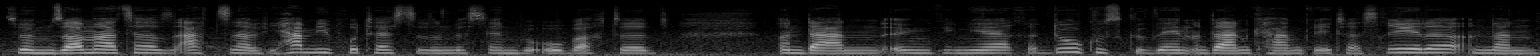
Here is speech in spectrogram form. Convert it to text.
So im Sommer 2018 habe ich die Hambi-Proteste so ein bisschen beobachtet und dann irgendwie mehrere Dokus gesehen und dann kam Gretas Rede und dann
